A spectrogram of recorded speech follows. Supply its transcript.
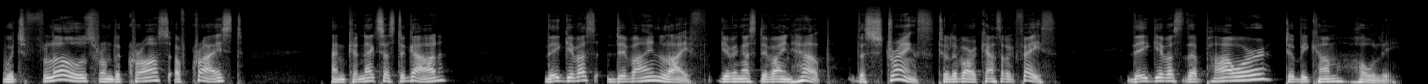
which flows from the cross of Christ and connects us to God, they give us divine life, giving us divine help, the strength to live our Catholic faith. They give us the power to become holy.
